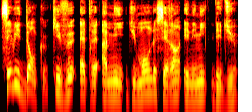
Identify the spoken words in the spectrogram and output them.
Celui donc qui veut être ami du monde se rend ennemi des dieux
